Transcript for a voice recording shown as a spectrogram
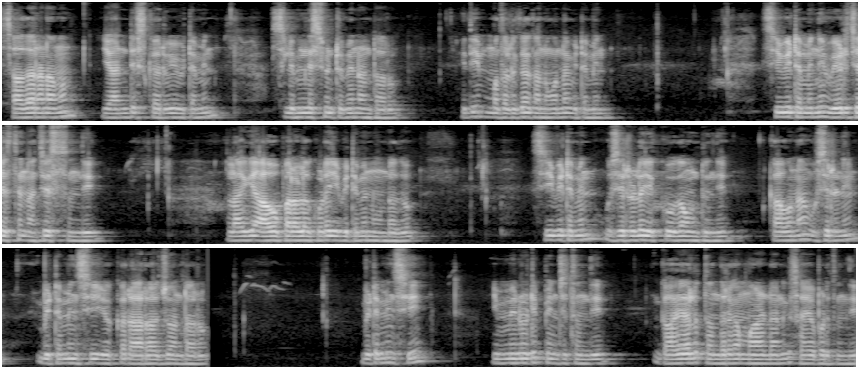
సాధారణనామం యాంటిస్కర్వి విటమిన్ స్లిమ్నెస్ విటమిన్ అంటారు. ఇది మొదటగా కనుగొన్న విటమిన్. సి విటమిన్ని వేడి చేస్తే నశిస్తుంది అలాగే ఆవు పాలలో కూడా ఈ విటమిన్ ఉండదు. సి విటమిన్ ఉసిరిలో ఎక్కువగా ఉంటుంది. కావున ఉసిరిని విటమిన్ సి యొక్క రారాజు అంటారు. విటమిన్ సి ఇమ్యూనిటీ పెంచుతుంది. గాయాలు తొందరగా మారడానికి సహాయపడుతుంది.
